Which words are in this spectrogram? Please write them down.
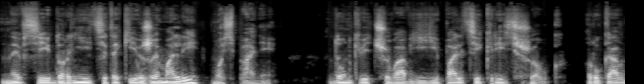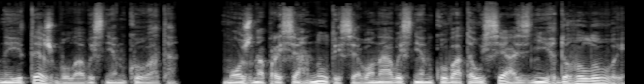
Не всі дурнійці такі вже малі, мось пані. Дунк відчував її пальці крізь шовк. Рука в неї теж була веснянкувата. Можна присягнутися, вона веснянкувата уся з ніг до голови.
